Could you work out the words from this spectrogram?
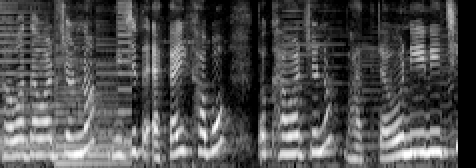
খাওয়া দাওয়ার জন্য নিজে তো একাই খাব। তো খাওয়ার জন্য ভাতটাও নিয়ে নিয়েছি।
